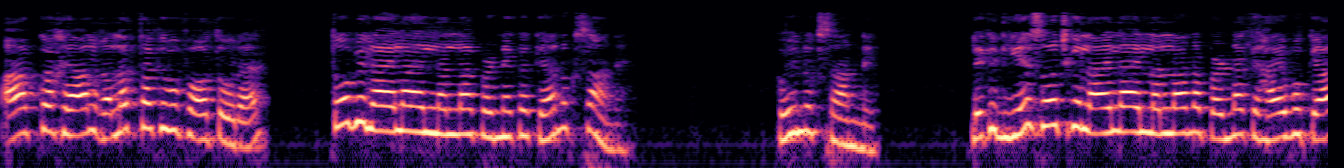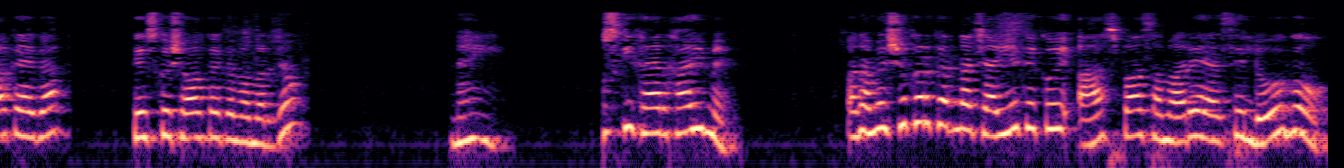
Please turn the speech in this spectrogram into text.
آپ کا خیال غلط تھا کہ وہ فوت ہو رہا ہے، تو بھی لا الہ الا اللہ پڑھنے کا کیا نقصان ہے؟ کوئی نقصان نہیں۔ لیکن یہ سوچ کے لا الہ الا اللہ نہ پڑھنا کہ ہائے وہ کیا کہے گا، کہ اس کو شوق ہے کہ میں مر جاؤں؟ نہیں۔ اس کی خیر خائی میں۔ اور ہمیں شکر کرنا چاہیے کہ کوئی آس پاس ہمارے ایسے لوگ ہوں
